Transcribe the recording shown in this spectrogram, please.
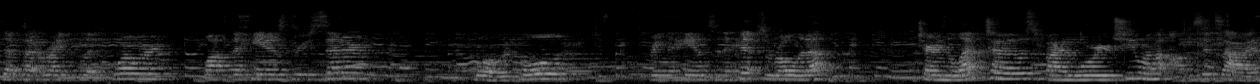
Step that right foot forward, walk the hands through center, Turn the left toes, find warrior two on the opposite side.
